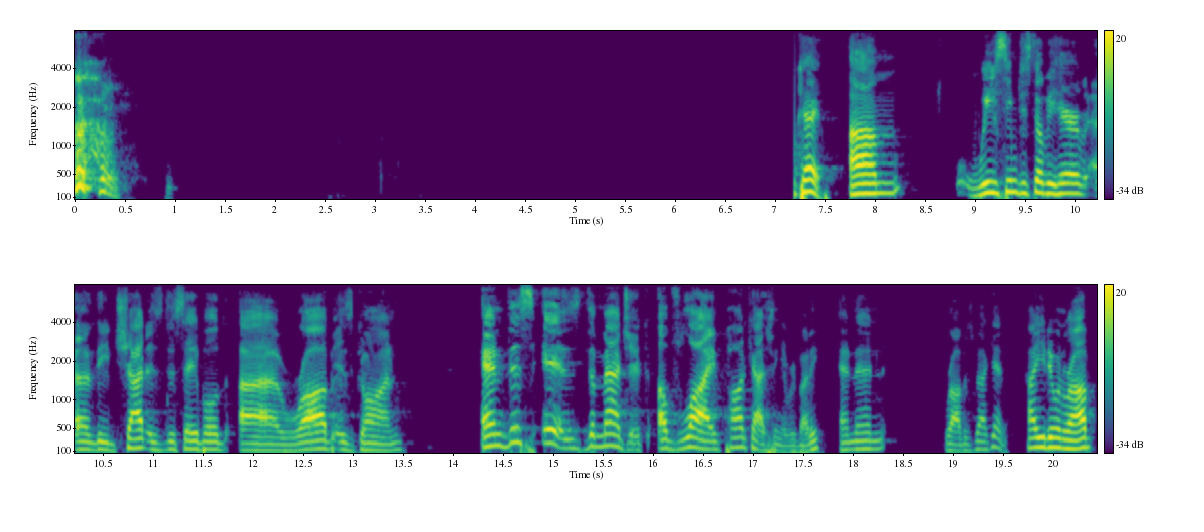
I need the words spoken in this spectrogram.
Okay. Um, we seem to still be here. Uh, the chat is disabled. Uh, Rob is gone. And this is the magic of live podcasting, everybody. And then Rob is back in. How you doing, Rob?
